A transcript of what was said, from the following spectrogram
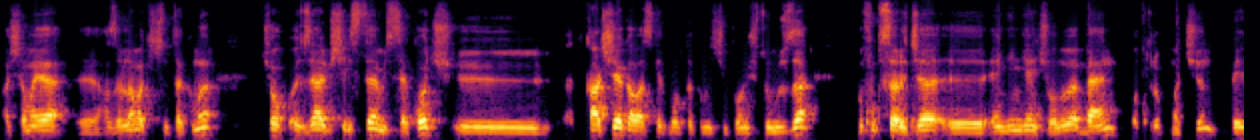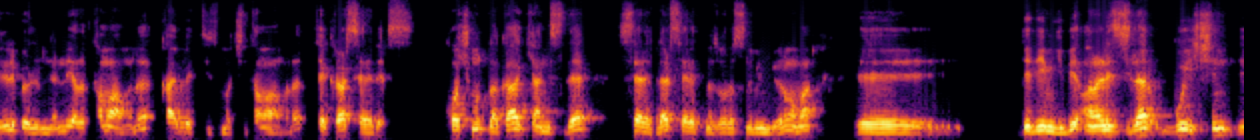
aşamaya e, hazırlamak için takımı çok özel bir şey istememişse koç e, Karşıyaka basketbol takımı için konuştuğumuzda Ufuk Sarıca, e, Engin Gençoğlu ve ben oturup maçın belirli bölümlerini ya da tamamını kaybettiğimiz maçın tamamını tekrar seyrederiz. Koç mutlaka kendisi de seyreder, seyretmez orasını bilmiyorum ama e, dediğim gibi analizciler bu işin e,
